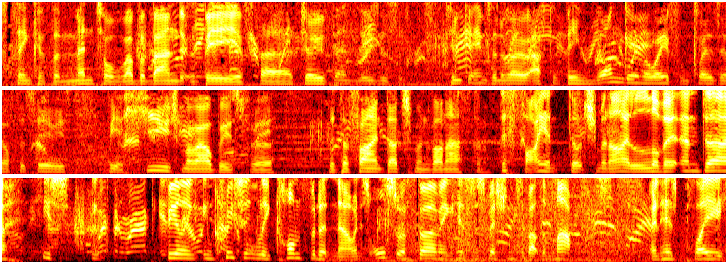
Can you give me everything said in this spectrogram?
Just think of the mental rubber band it would be if uh, Jove then loses two games in a row after being one game away from closing off the series. It'd be a huge morale boost for the defiant Dutchman Von Asten. Defiant Dutchman, I love it. And uh, he's feeling increasingly confident now, and it's also affirming his suspicions about the maps and his play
